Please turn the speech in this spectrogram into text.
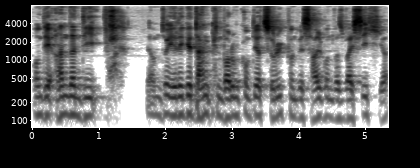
Und die anderen, die, die haben so ihre Gedanken, warum kommt er zurück und weshalb und was weiß ich, ja.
